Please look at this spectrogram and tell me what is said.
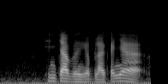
Xin chào và hẹn gặp lại cả nhà ạ.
